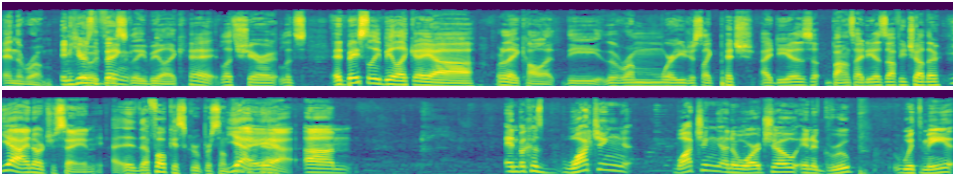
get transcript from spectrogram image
in the room. And here's it would the thing- basically be like, hey, let's share. Let's. It'd basically be like a uh, what do they call it? The the room where you just like pitch ideas, bounce ideas off each other. yeah, I know what you're saying. Uh, the focus group or something. Yeah, like yeah, yeah. Um, and because watching watching an award show in a group with me,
